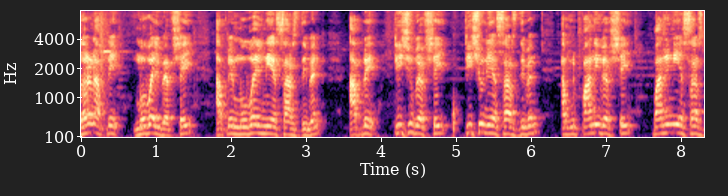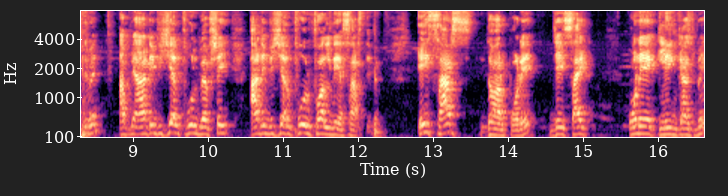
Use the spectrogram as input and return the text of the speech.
ধরেন আপনি মোবাইল ব্যবসায়ী, আপনি মোবাইল নিয়ে সার্চ দিবেন, আপনি টিস্যু ব্যবসায়ী টিস্যু নিয়ে সার্চ দিবেন, আপনি পানি ব্যবসায়ী, পানি নিয়ে সার্চ দিবেন, আপনি আর্টিফিশিয়াল ফুল ব্যবসায়ী আর্টিফিশিয়াল ফুল, ফল নিয়ে সার্চ দিবেন। এই সার্চ দেওয়ার পরে যেই সাইট অনেক লিঙ্ক আসবে,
